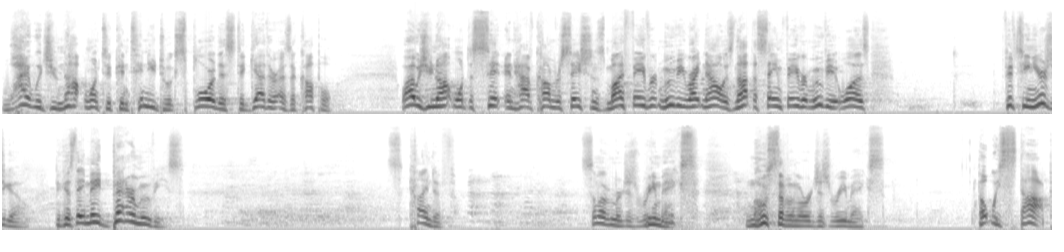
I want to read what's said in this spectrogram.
Why would you not want to continue to explore this together as a couple? Why would you not want to sit and have conversations? My favorite movie right now is not the same favorite movie it was 15 years ago because they made better movies. It's kind of. Some of them are just remakes, most of them are just remakes. But we stop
